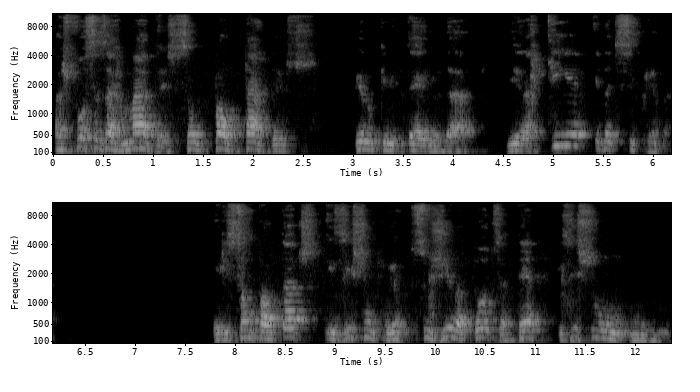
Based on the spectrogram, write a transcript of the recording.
As Forças Armadas são pautadas pelo critério da hierarquia e da disciplina. Eles são pautados, existe um, eu sugiro a todos até, existe um, um,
